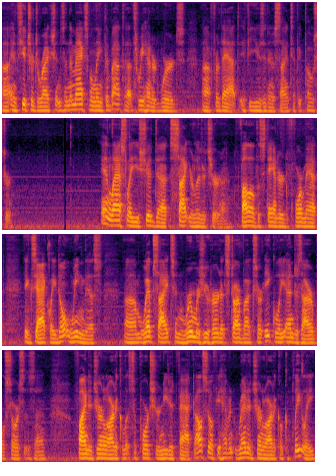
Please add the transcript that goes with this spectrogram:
uh, and future directions. And the maximum length, about uh, 300 words uh, for that if you use it in a scientific poster. And lastly, you should uh, cite your literature. Uh, follow the standard format exactly. Don't wing this. Um, websites and rumors you heard at Starbucks are equally undesirable sources. Uh, find a journal article that supports your needed fact. Also, if you haven't read a journal article completely,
